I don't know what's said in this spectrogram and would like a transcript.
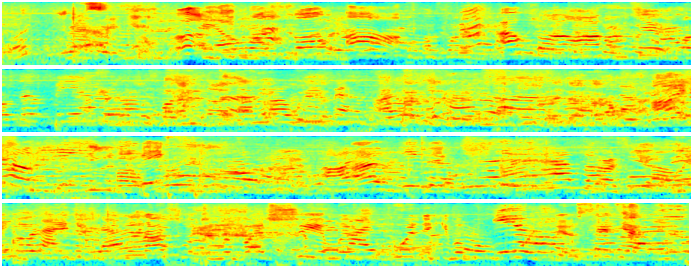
What? Dress. Oh, I almost fall off. I'll fall off too. I have these big Не наш мы большие, мы школьники, мы будем позже. Садятся.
